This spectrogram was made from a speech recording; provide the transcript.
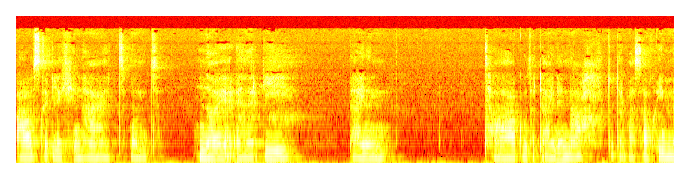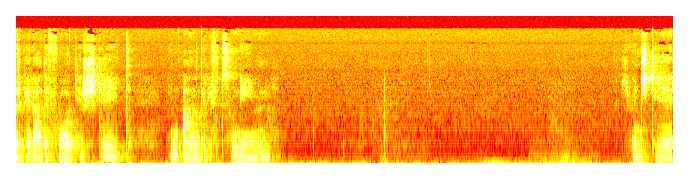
Ausgeglichenheit und neuer Energie deinen Tag oder deine Nacht oder was auch immer gerade vor dir steht, in Angriff zu nehmen. Ich wünsche dir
